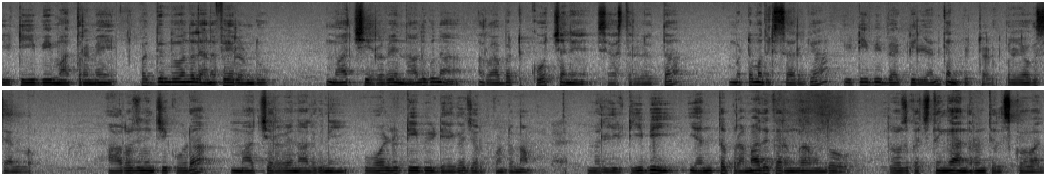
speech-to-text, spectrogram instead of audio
ఈ టీబీ మాత్రమే. పద్దెనిమిది వందల ఎనభై రెండు మార్చి ఇరవై నాలుగున రాబర్ట్ కోచ్ అనే శాస్త్రవేత్త మొట్టమొదటిసారిగా ఈ టీబీ బ్యాక్టీరియాని కనిపెట్టాడు ప్రయోగశాలలో. ఆ రోజు నుంచి కూడా మార్చి ఇరవై నాలుగుని వరల్డ్ టీబీ డేగా జరుపుకుంటున్నాం. మరి ఈ టీబీ ఎంత ప్రమాదకరంగా ఉందో రోజు ఖచ్చితంగా అందరం తెలుసుకోవాలి.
